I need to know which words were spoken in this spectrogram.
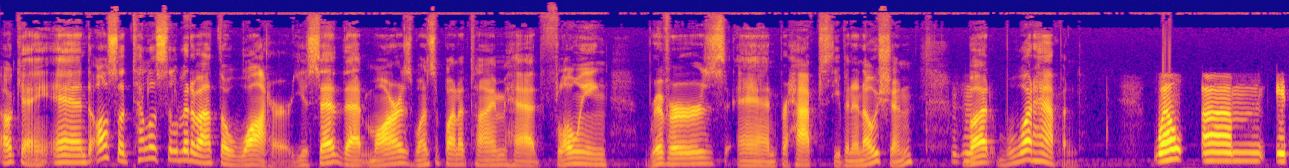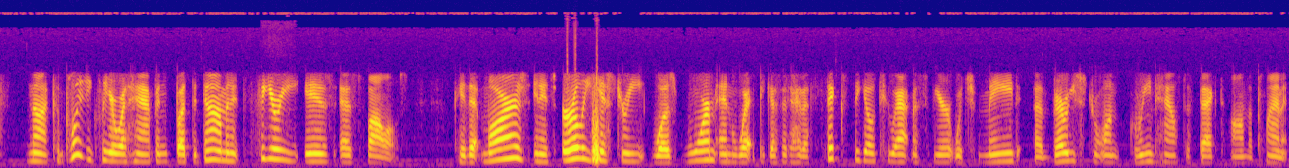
Okay, and also tell us a little bit about the water. You said that Mars once upon a time had flowing rivers and perhaps even an ocean, mm-hmm. but what happened? Well, um, it's not completely clear what happened, but the dominant theory is as follows. Okay, that Mars in its early history was warm and wet because it had a thick CO2 atmosphere which made a very strong greenhouse effect on the planet.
